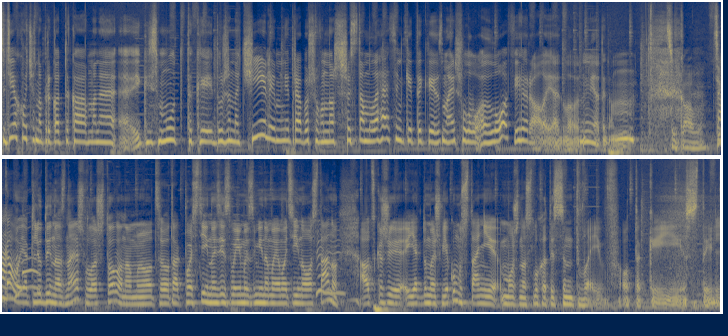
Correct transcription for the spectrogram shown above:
Тоді я хочу, наприклад, така в мене е, якийсь мут такий дуже на чілі. Мені треба, щоб воно щось там легесеньке, таке, знаєш, ло, лофі грало. Я, ну, я така. м. Цікаво. Цікаво, воно- як людина, знаєш, влаштована. Ми оце отак постійно зі своїми змінами емоційного стану. А от скажи, як думаєш, в якому стані можна слухати синтвейв? От такий стиль.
